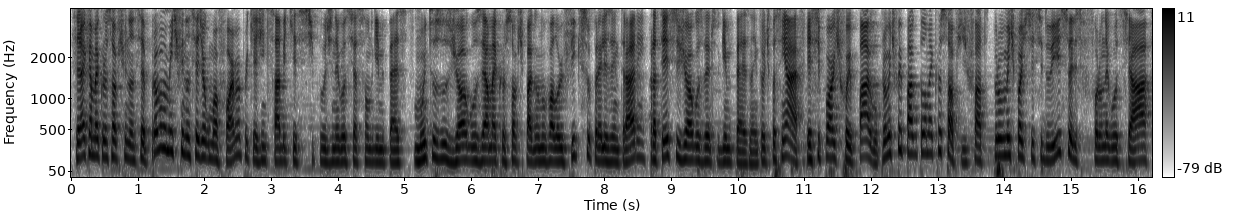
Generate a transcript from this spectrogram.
será que a Microsoft financia? Provavelmente financia de alguma forma, porque a gente sabe que esse tipo de negociação do Game Pass, muitos dos jogos é a Microsoft pagando um valor fixo para eles entrarem, para ter esses jogos dentro do Game Pass, né? Então, tipo assim, ah, esse port foi pago? Provavelmente foi pago pela Microsoft, de fato. Provavelmente pode ter sido isso, eles foram negociar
